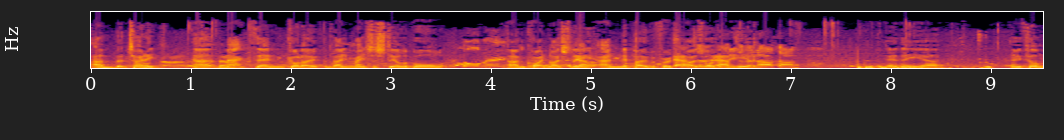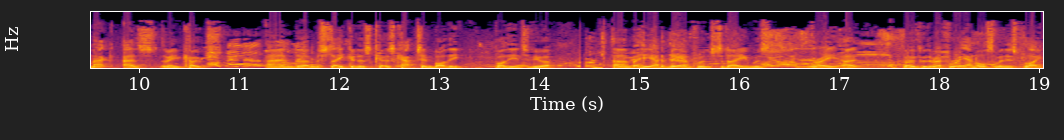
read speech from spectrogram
Um, but Tony, uh, Mac then got out and managed to steal the ball um, quite nicely yep. and nip over for a try as well, didn't he? The knock on. The uh, I mean, Phil Mack as I mean coach and uh, mistaken as, as captain by the by the interviewer, um, but he had a big yeah. influence today and was very uh, both with the referee and also with his play.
